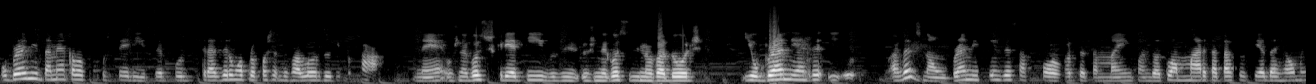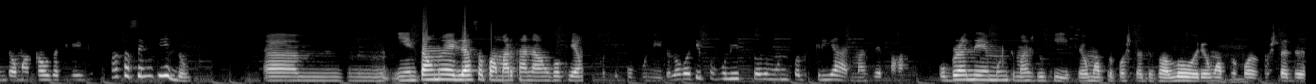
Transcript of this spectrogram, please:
o branding também acaba por ser isso, é por trazer uma proposta de valor do tipo, pá, né? Os negócios criativos, os negócios inovadores e o branding, às ve- às vezes não, o branding tem essa força também quando a tua marca está associada realmente a uma causa que faça sentido. Um, e então não é olhar só para a marca, não, vou criar um logotipo bonito. Logotipo bonito todo mundo pode criar, mas é pá, o branding é muito mais do que isso. É uma proposta de valor, é uma proposta de.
